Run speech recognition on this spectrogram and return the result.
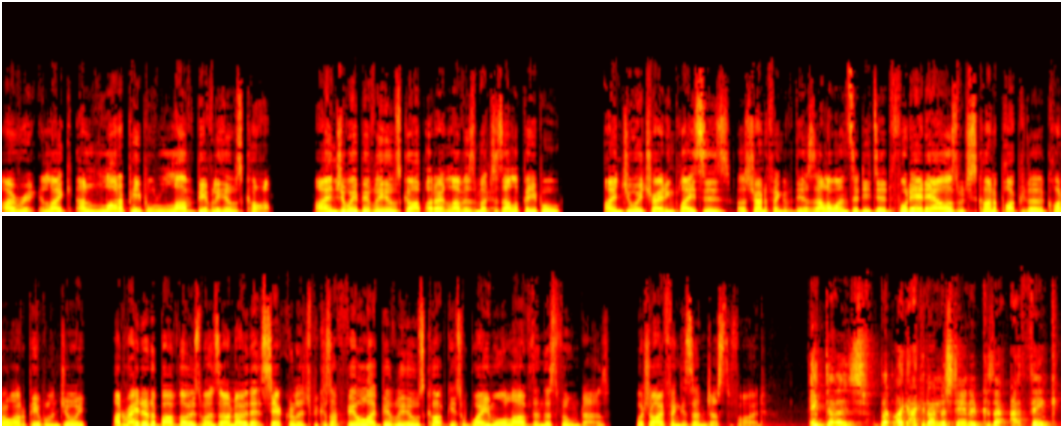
I re- like a lot of people love Beverly Hills Cop. I enjoy Beverly Hills Cop. I don't love as much as other people. I enjoy Trading Places. I was trying to think of the other ones that he did. 48 Hours, which is kind of popular, quite a lot of people enjoy. I'd rate it above those ones. I know that's sacrilege because I feel like Beverly Hills Cop gets way more love than this film does, which I think is unjustified. It does, but like I can understand it because I, I think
